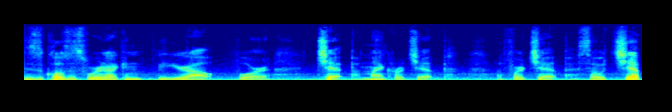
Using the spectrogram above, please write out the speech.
is the closest word I can figure out for chip, microchip for chip. So chip,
